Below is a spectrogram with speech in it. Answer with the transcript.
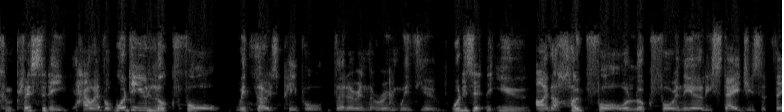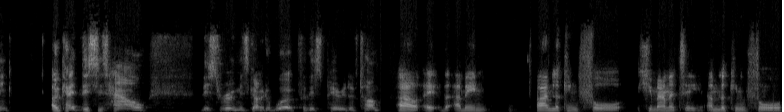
complicity however what do you look for with those people that are in the room with you? What is it that you either hope for or look for in the early stages that think, okay, this is how this room is going to work for this period of time? Oh, it, I mean, I'm looking for humanity. I'm looking for.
